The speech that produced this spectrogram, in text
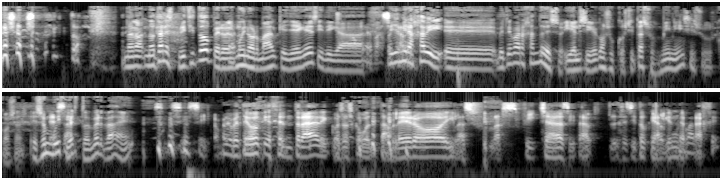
Exacto. No, no, no tan explícito, pero es muy normal que llegues y diga, oye, mira, Javi, eh, vete barajando eso. Y él sigue con sus cositas, sus minis y sus cosas. Eso es muy cierto, es verdad, ¿eh? Sí, sí, sí. Hombre, me tengo que centrar en cosas como el tablero y las, las fichas y tal. Necesito que alguien me baraje.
